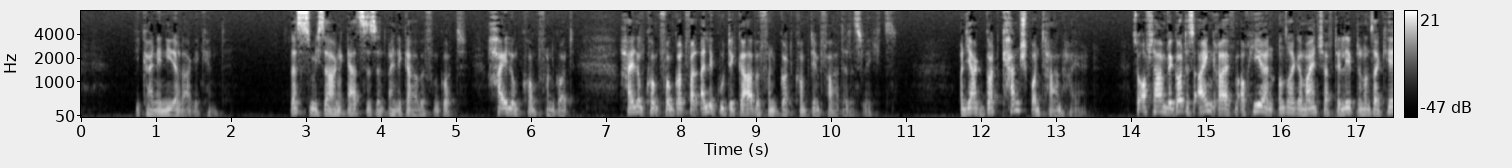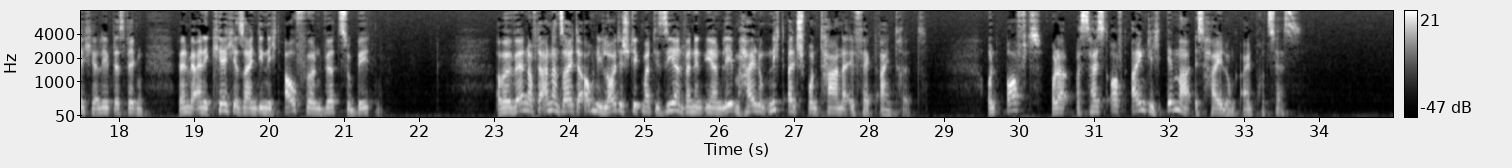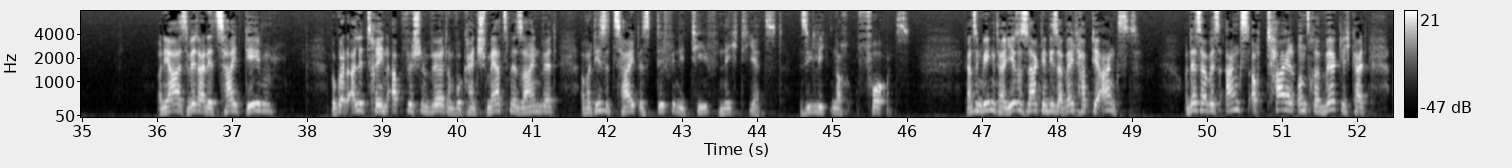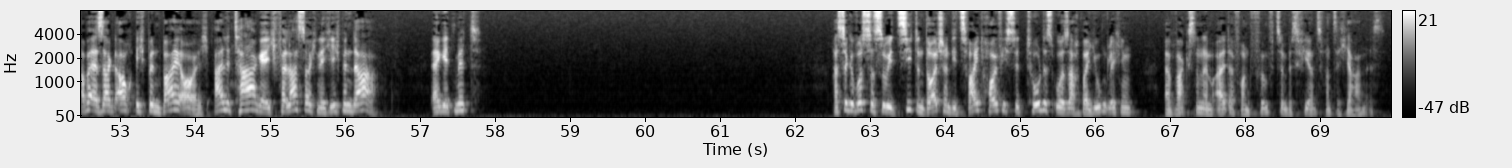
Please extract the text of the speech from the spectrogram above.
die keine Niederlage kennt. Lass es mich sagen, Ärzte sind eine Gabe von Gott. Heilung kommt von Gott. Heilung kommt von Gott, weil alle gute Gabe von Gott kommt, dem Vater des Lichts. Und ja, Gott kann spontan heilen. So oft haben wir Gottes Eingreifen auch hier in unserer Gemeinschaft erlebt, in unserer Kirche erlebt. Deswegen werden wir eine Kirche sein, die nicht aufhören wird zu beten. Aber wir werden auf der anderen Seite auch nicht Leute stigmatisieren, wenn in ihrem Leben Heilung nicht als spontaner Effekt eintritt. Und oft, oder was heißt oft, eigentlich immer ist Heilung ein Prozess. Und ja, es wird eine Zeit geben, wo Gott alle Tränen abwischen wird und wo kein Schmerz mehr sein wird, aber diese Zeit ist definitiv nicht jetzt. Sie liegt noch vor uns. Ganz im Gegenteil, Jesus sagt, in dieser Welt habt ihr Angst. Und deshalb ist Angst auch Teil unserer Wirklichkeit. Aber er sagt auch, ich bin bei euch, alle Tage, ich verlasse euch nicht, ich bin da. Er geht mit. Hast du gewusst, dass Suizid in Deutschland die zweithäufigste Todesursache bei Jugendlichen Erwachsenen im Alter von 15 bis 24 Jahren ist?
